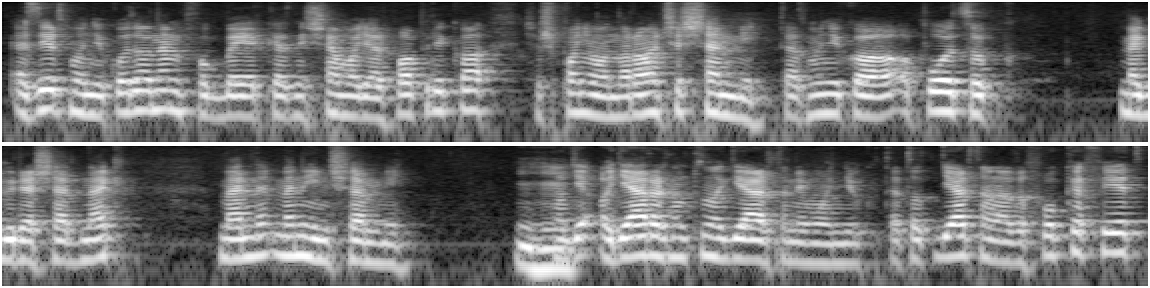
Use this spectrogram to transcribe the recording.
ezért mondjuk oda nem fog beérkezni sem magyar paprika, se spanyol narancs, se semmi. Tehát mondjuk a, a polcok megüresednek, mert, mert nincs semmi. Uh-huh. A, gy- a gyárak nem tudnak gyártani mondjuk. Tehát ott gyártanád a fogkefét,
